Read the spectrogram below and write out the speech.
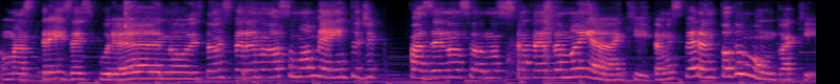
umas três vezes por ano. Estamos esperando o nosso momento de fazer nosso, nossos cafés da manhã aqui. Estamos esperando todo mundo aqui.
